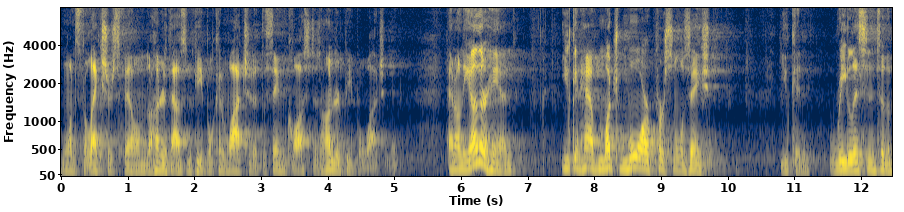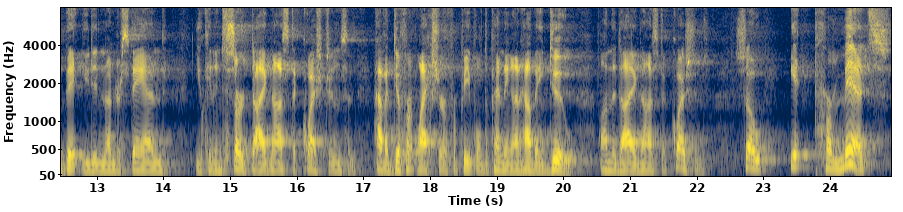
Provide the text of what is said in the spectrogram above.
Once the lecture's filmed, 100,000 people can watch it at the same cost as 100 people watching it. And on the other hand, you can have much more personalization. You can re-listen to the bit you didn't understand. You can insert diagnostic questions and have a different lecture for people depending on how they do on the diagnostic questions. So it permits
